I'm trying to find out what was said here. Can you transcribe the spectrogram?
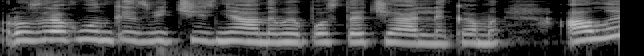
розрахунки з вітчизняними постачальниками, але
